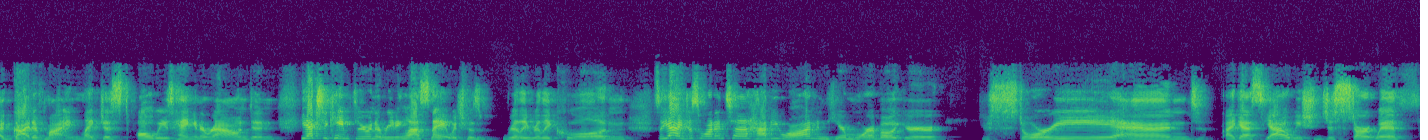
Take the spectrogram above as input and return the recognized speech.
a, guide of mine, like just always hanging around. And he actually came through in a reading last night, which was really, really cool. And so, yeah, I just wanted to have you on and hear more about your your story. And I guess, yeah, we should just start with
